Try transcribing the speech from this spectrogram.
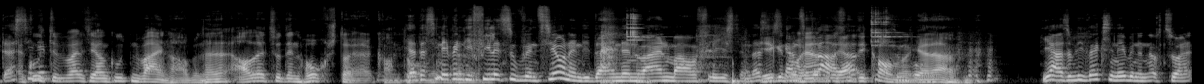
Das ja, gut, eben, weil sie einen guten Wein haben. Ne? Alle zu den Hochsteuerkantonen. Ja, das sind eben die vielen Subventionen, die da in den Weinbau fließen. Das Irgendwoher ist ganz klar. Ja? die kommen, genau. Ja, also wir wechseln eben noch zu, äh,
